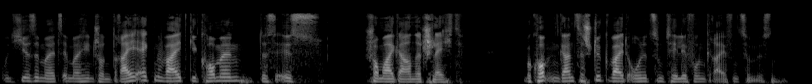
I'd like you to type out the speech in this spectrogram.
Und hier sind wir jetzt immerhin schon drei Ecken weit gekommen. Das ist schon mal gar nicht schlecht. Man kommt ein ganzes Stück weit, ohne zum Telefon greifen zu müssen.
